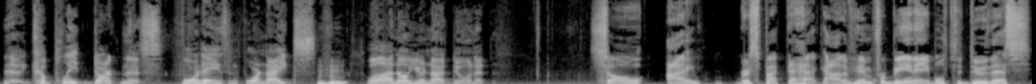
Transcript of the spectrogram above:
the complete darkness, 4 mm-hmm. days and four nights. Mm-hmm. Well, I know you're not doing it. So I respect the heck out of him for being able to do this.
